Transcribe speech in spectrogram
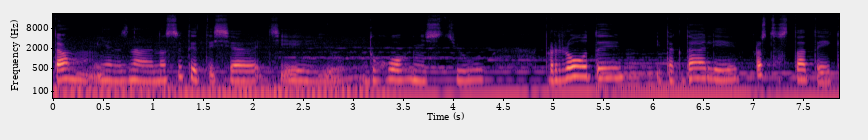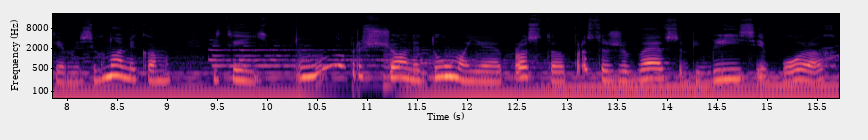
там, я не знаю, насититися тією духовністю природи і так далі. Просто стати якимось гноміком, який ні про що не думає, просто, просто живе в собі в лісі, в горах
